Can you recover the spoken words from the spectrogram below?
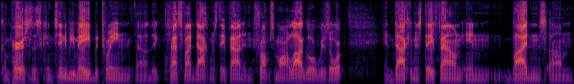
comparisons continue to be made between uh, the classified documents they found in Trump's Mar-a-Lago resort and documents they found in Biden's um,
